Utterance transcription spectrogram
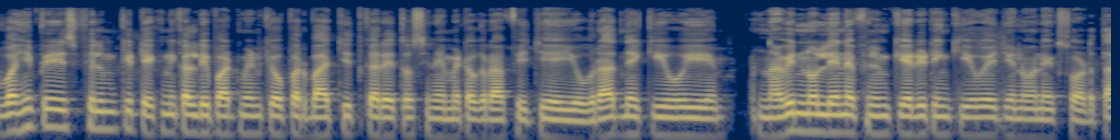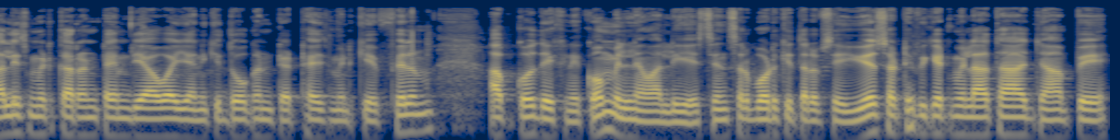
वहीं पे इस फ़िल्म की टेक्निकल डिपार्टमेंट के ऊपर बातचीत करें तो सिनेमेटोग्राफी जे युवराज ने की हुई है। नवीन नुल्ली ने फ़िल्म की एडिटिंग की हुई है, जिन्होंने एक सौ अड़तालीस मिनट का रन टाइम दिया हुआ है, यानी कि दो घंटे अट्ठाईस मिनट की फ़िल्म आपको देखने को मिलने वाली है। सेंसर बोर्ड की तरफ़ से यूएस सर्टिफिकेट मिला था, जहाँ पे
